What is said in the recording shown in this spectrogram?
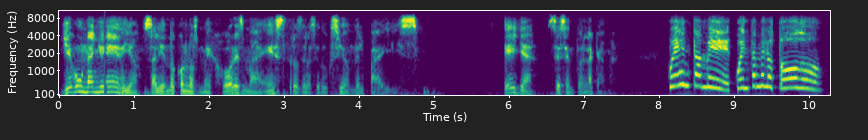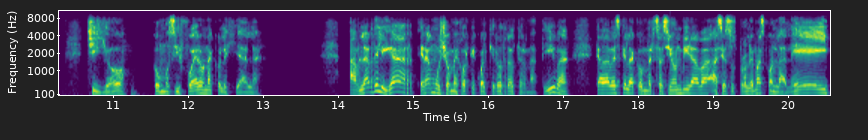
Llevo un año y medio saliendo con los mejores maestros de la seducción del país. Ella se sentó en la cama. Cuéntame, cuéntamelo todo. Chilló, como si fuera una colegiala. Hablar de ligar era mucho mejor que cualquier otra alternativa. Cada vez que la conversación viraba hacia sus problemas con la ley,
